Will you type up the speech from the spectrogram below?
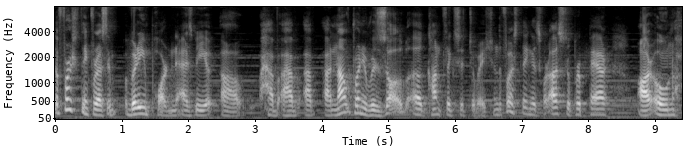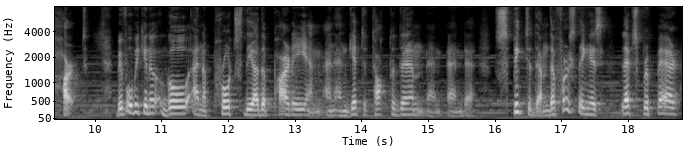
The first thing for us, very important as we uh, have, have, have, are now trying to resolve a conflict situation, the first thing is for us to prepare our own heart. Before we can uh, go and approach the other party and, and, and get to talk to them and, and uh, speak to them, the first thing is let's prepare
